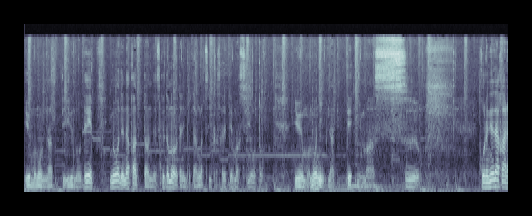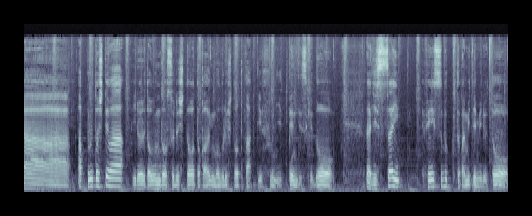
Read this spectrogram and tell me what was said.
いうものになっているので今までなかったんですけども新たにボタンが追加されてますよというものになっています。これねだからアップルとしてはいろいろと運動する人とか海潜る人とかっていうふうに言ってんですけどだ実際 Facebook とか見てみると、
